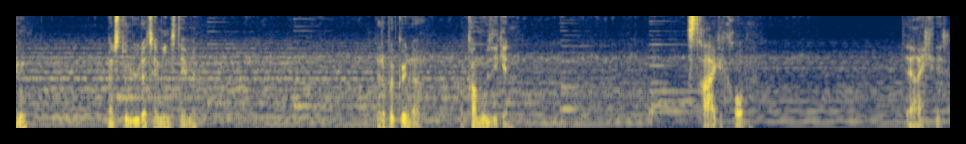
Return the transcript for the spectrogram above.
Nu, mens du lytter til min stemme, kan du begynde at komme ud igen. Strække kroppen. Det er rigtigt.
